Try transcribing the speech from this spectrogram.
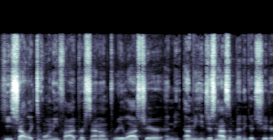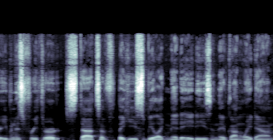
he shot like 25% on three last year. And I mean, he just hasn't been a good shooter. Even his free throw stats have, they he used to be like mid 80s and they've gone way down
